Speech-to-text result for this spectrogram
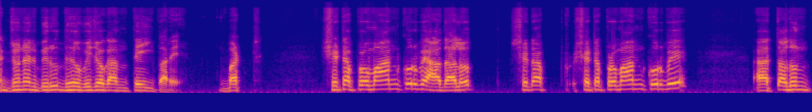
একজনের বিরুদ্ধে অভিযোগ আনতেই পারে। বাট সেটা প্রমাণ করবে আদালত, সেটা সেটা প্রমাণ করবে তদন্ত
